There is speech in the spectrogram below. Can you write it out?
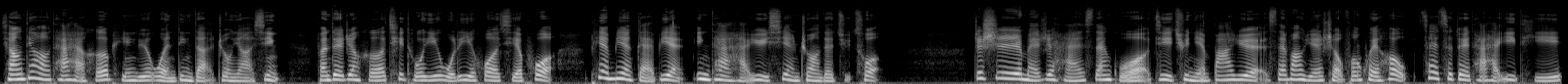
强调台海和平与稳定的重要性，反对任何企图以武力或胁迫片面改变印太海域现状的举措。这是美日韩三国继去年八月三方元首峰会后，再次对台海议题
